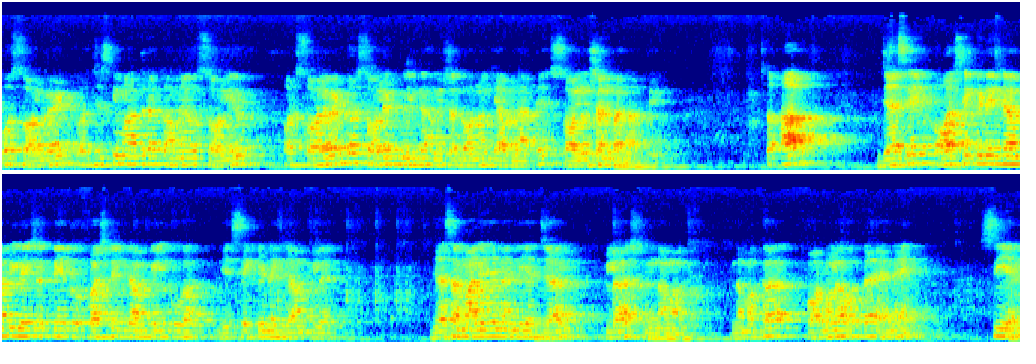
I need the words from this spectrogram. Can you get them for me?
वो सॉल्वेंट और जिसकी मात्रा कम है, वो सॉल्यूट और सॉल्वेंट और सॉलिड मिलकर हमेशा दोनों क्या बनाते हैं? सॉल्यूशन बनाते हैं। तो अब, जैसे और सेकंड एग्जांपल ले सकते हैं तो फ़र्स्ट एग्जांपल हुआ, ये सेकंड एग्जांपल है। जैसा मान लीजिए मैंने लिया जल प्लस नमक। नमक का फॉर्मूला होता है NaCl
